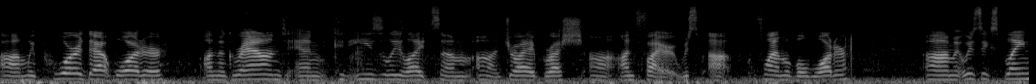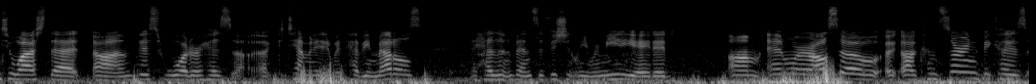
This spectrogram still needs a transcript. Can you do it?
Um, we poured that water on the ground and could easily light some uh, dry brush uh, on fire. It was uh, flammable water. Um, it was explained to us that um, this water has uh, contaminated with heavy metals. It hasn't been sufficiently remediated. Um, and we're also uh, concerned because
